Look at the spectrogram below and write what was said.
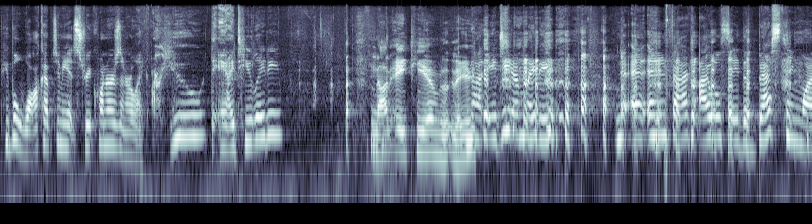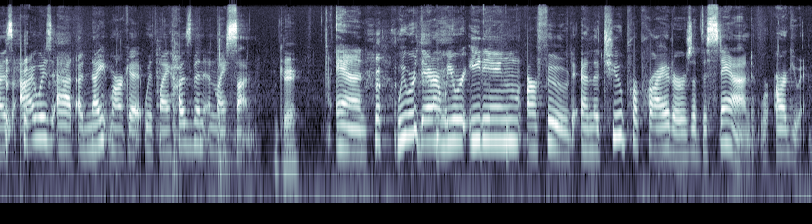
people walk up to me at street corners and are like, "Are you the AIT lady?" Not ATM lady. Not ATM lady. No, and, and in fact, I will say the best thing was I was at a night market with my husband and my son. Okay. And we were there and we were eating our food, and the two proprietors of the stand were arguing.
